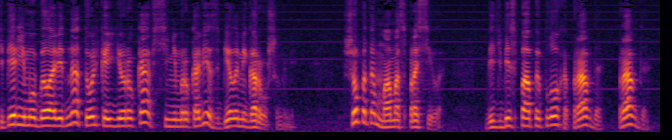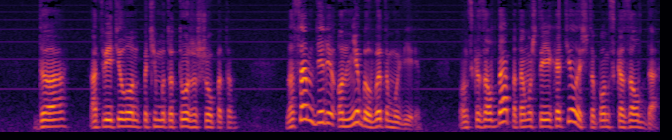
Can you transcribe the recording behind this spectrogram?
Теперь ему была видна только ее рука в синем рукаве с белыми горошинами. Шепотом мама спросила: "Ведь без папы плохо, правда? Правда?" "Да", ответил он почему-то тоже шепотом. На самом деле он не был в этом уверен. Он сказал да, потому что ей хотелось, чтобы он сказал да.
